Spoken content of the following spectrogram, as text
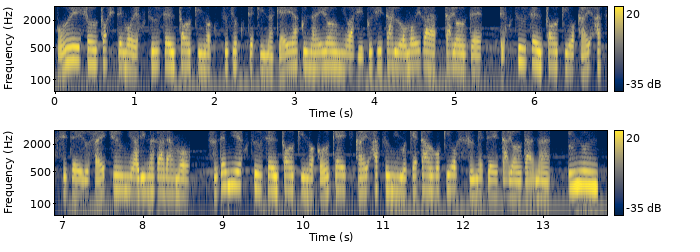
防衛省としても F2 戦闘機の屈辱的な契約内容には軸じたる思いがあったようで、F2 戦闘機を開発している最中にありながらも、すでに F2 戦闘機の後継機開発に向けた動きを進めていたようだな。うんうん。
